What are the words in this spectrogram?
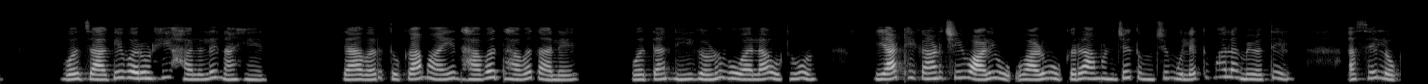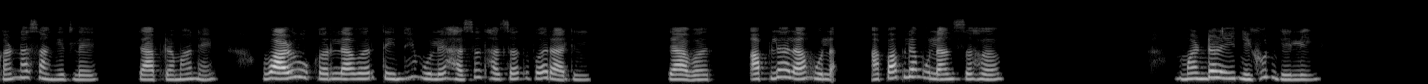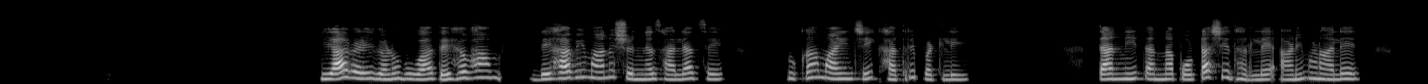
व जागेवरूनही हलले नाहीत. त्यावर तुकामाई धावत धावत आले व त्यांनी गणुबुवाला उठवून या ठिकाणची वाळू वाळू उकरा म्हणजे तुमची मुले तुम्हाला मिळतील असे लोकांना सांगितले. त्याप्रमाणे वाळू उकरल्यावर तिन्ही मुले हसत हसत वर आली. त्यावर आपल्याला मुला आपापल्या मुलांसह मंडळी निघून गेली. यावेळी गणुबुवा देहभा देहाभिमान शून्य झाल्याचे तुकामाईंची खात्री पटली. त्यांनी त्यांना पोटाशी धरले आणि म्हणाले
